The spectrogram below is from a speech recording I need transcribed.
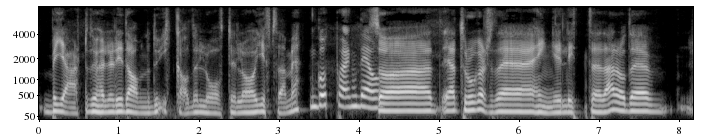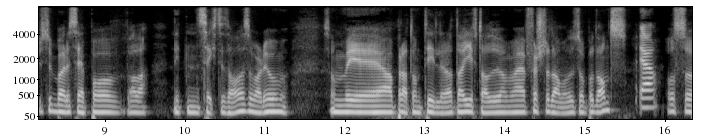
begjærte du heller de damene du ikke hadde lov til å gifte deg med. Godt poeng, det òg. Så jeg tror kanskje det henger litt eh, der, og det, hvis du bare ser på hva da, 1960-tallet, så var det jo, som vi har pratet om tidligere, at da gifta du deg med første dama du så på dans, Ja. og så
